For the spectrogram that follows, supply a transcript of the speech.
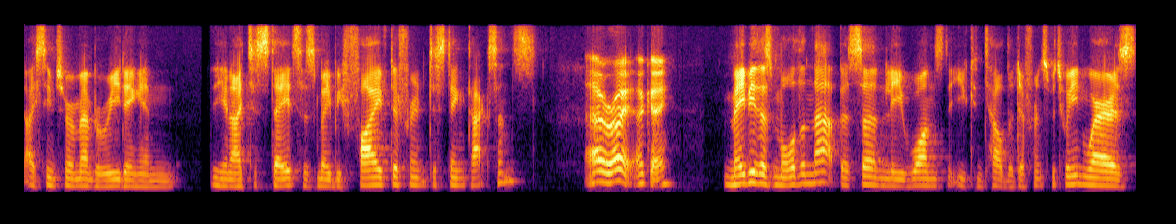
I seem to remember reading in the United States there's maybe five different distinct accents. Oh, right. Okay. Maybe there's more than that, but certainly ones that you can tell the difference between. Whereas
